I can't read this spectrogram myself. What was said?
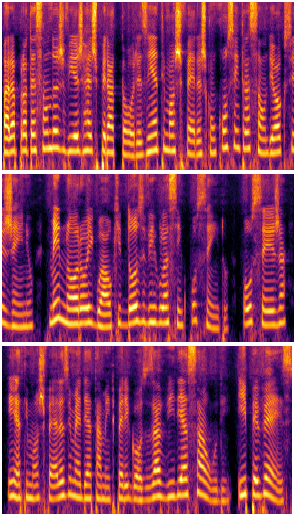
para a proteção das vias respiratórias em atmosferas com concentração de oxigênio menor ou igual que 12,5%, ou seja, em atmosferas imediatamente perigosas à vida e à saúde, IPVS.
